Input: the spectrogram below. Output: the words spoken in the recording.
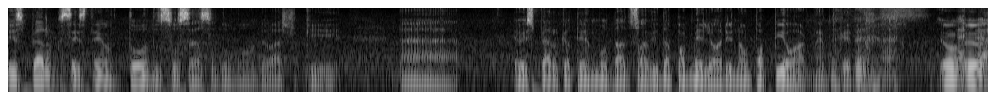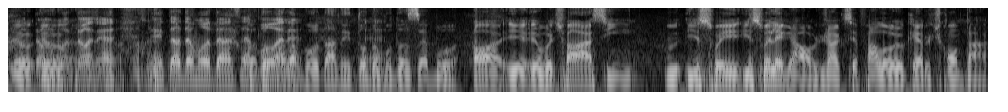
espero que vocês tenham todo o sucesso do mundo. Eu acho que. ah, eu espero que eu tenha mudado sua vida para melhor e não para pior, né? Porque Eu, eu, eu, Mudou, eu- mudou, né? Nem toda mudança é quando boa, né? mudar, nem toda mudança é boa. ó, eu, eu vou te falar assim, isso foi, isso foi legal. Já que você falou, eu quero te contar.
